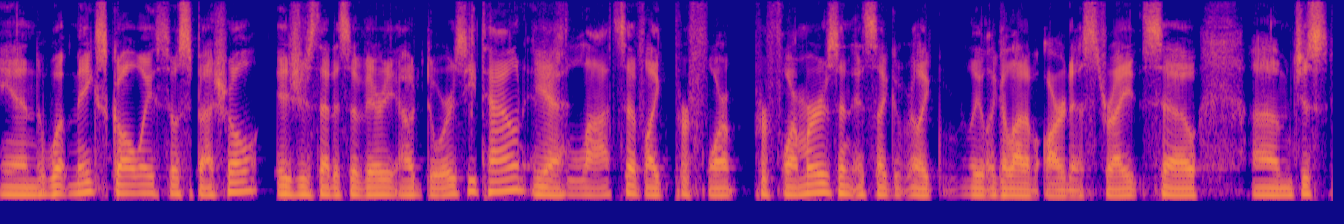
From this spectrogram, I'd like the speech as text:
and what makes Galway so special is just that it's a very outdoorsy town. And Yeah. there's lots of like perform performers, and it's like like really like a lot of artists, right? So, um, just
